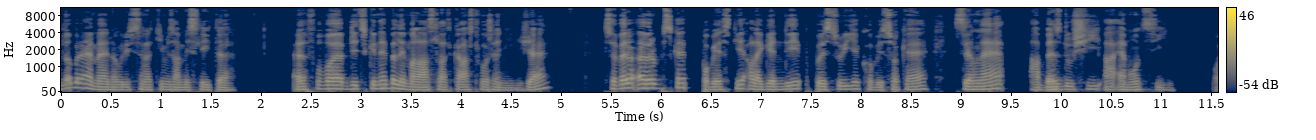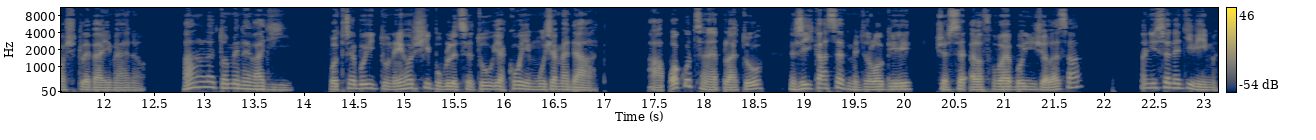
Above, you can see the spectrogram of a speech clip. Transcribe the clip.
Dobré jméno, když se nad tím zamyslíte. Elfové vždycky nebyly malá sladká stvoření, že? Severoevropské pověsti a legendy popisují jako vysoké, silné a bezduší a emocí. Ošklivé jméno. Ale to mi nevadí. Potřebují tu nejhorší publicitu, jakou jim můžeme dát. A pokud se nepletu, říká se v mytologii, že se elfové bojí železa? Ani se nedivím.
